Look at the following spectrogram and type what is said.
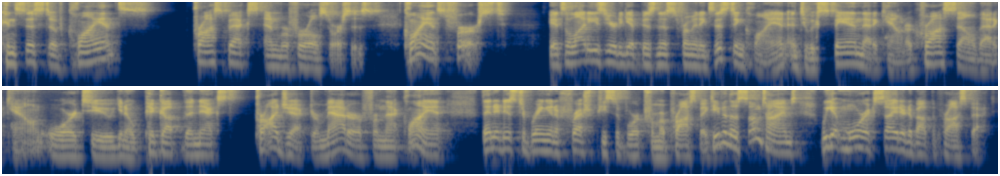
consist of clients, prospects, and referral sources. Clients first. It's a lot easier to get business from an existing client and to expand that account or cross sell that account or to, you know, pick up the next project or matter from that client than it is to bring in a fresh piece of work from a prospect, even though sometimes we get more excited about the prospect.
